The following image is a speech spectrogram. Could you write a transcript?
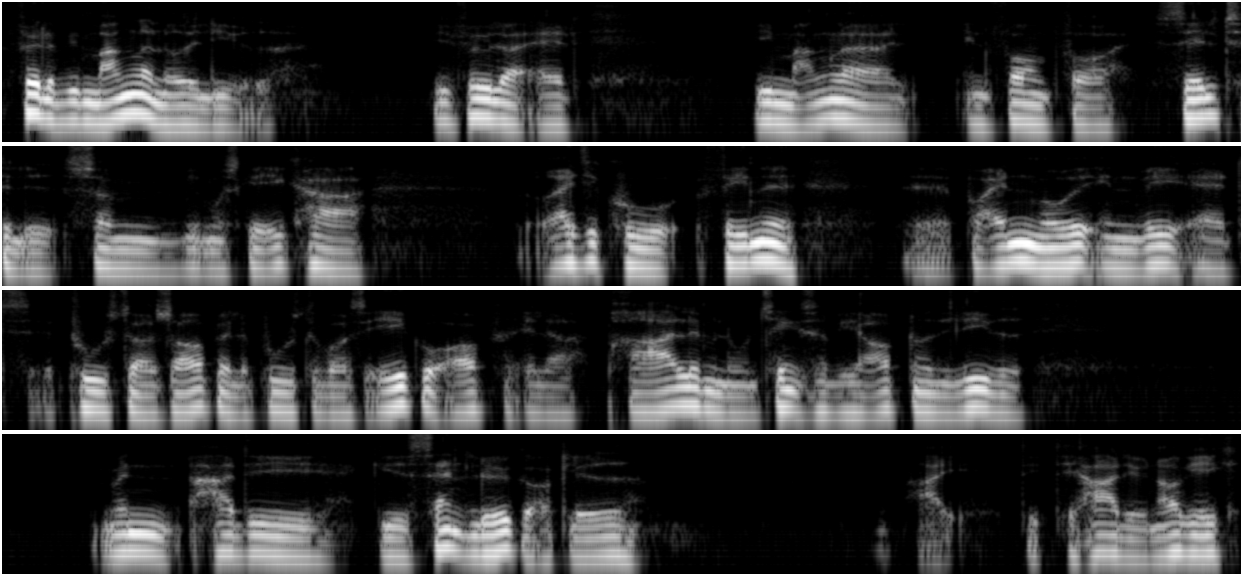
føler, at vi mangler noget i livet. Vi føler, at vi mangler en form for selvtillid, som vi måske ikke har rigtig kunne finde øh, på anden måde end ved at puste os op, eller puste vores ego op, eller prale med nogle ting, som vi har opnået i livet. Men har det givet sand lykke og glæde? Nej, det, det har det jo nok ikke.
